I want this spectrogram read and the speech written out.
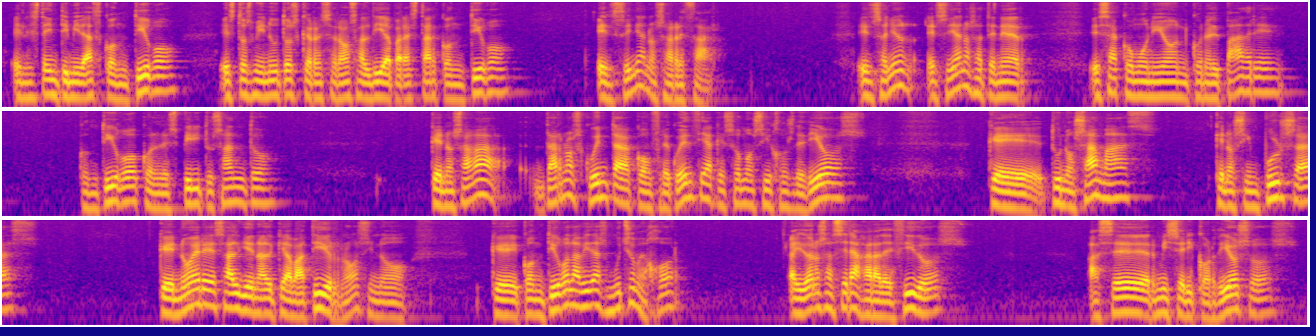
en esta intimidad contigo, estos minutos que reservamos al día para estar contigo, enséñanos a rezar. Enséñanos a tener esa comunión con el Padre, contigo, con el Espíritu Santo, que nos haga darnos cuenta con frecuencia que somos hijos de Dios, que tú nos amas, que nos impulsas, que no eres alguien al que abatir, ¿no? sino que contigo la vida es mucho mejor. Ayúdanos a ser agradecidos, a ser misericordiosos,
